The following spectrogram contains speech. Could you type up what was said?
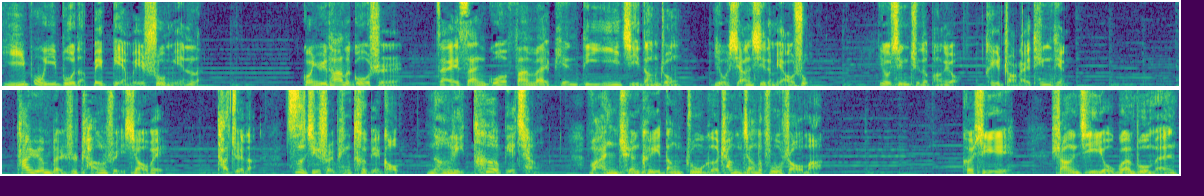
一步一步的被贬为庶民了。关于他的故事，在《三国番外篇》第一集当中有详细的描述，有兴趣的朋友可以找来听听。他原本是长水校尉，他觉得自己水平特别高，能力特别强，完全可以当诸葛丞相的副手嘛。可惜上级有关部门，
